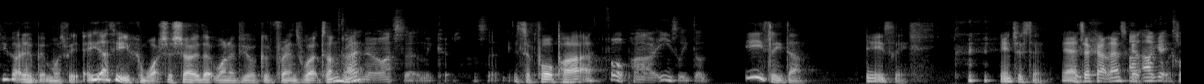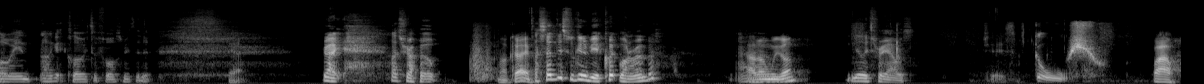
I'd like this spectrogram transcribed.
you got a little bit more to be. I think you can watch a show that one of your good friends worked on, I right? know, I certainly could. I certainly It's a four parter, Four part, easily done. easily done, easily. Interesting. Yeah, check out Landscape. I'll, I'll get Chloe and I'll get Chloe to force me to do. it. Yeah. Right, let's wrap it up. Okay. I said this was going to be a quick one. Remember? How long we um, gone? Nearly three hours. Jeez. Go. Wow.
